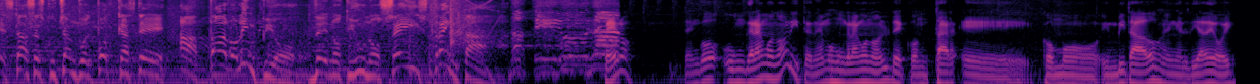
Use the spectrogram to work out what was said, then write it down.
Estás escuchando el podcast de A Palo Limpio de Noti1630. Pero tengo un gran honor y tenemos un gran honor de contar eh, como invitados en el día de hoy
